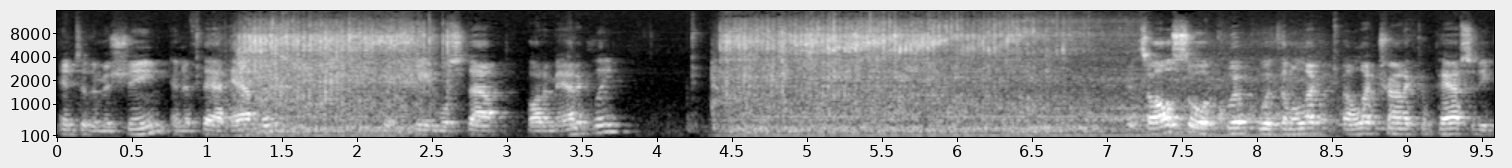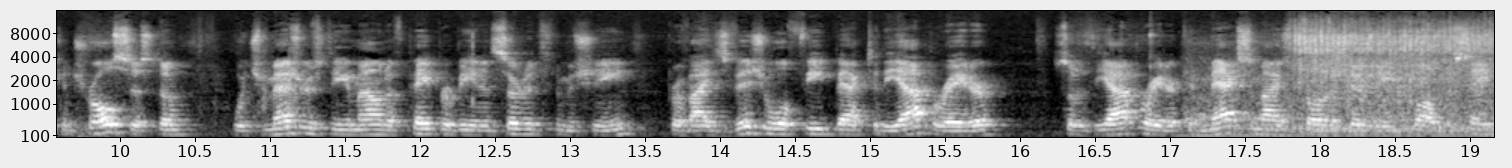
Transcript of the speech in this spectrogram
into the machine and if that happens the machine will stop automatically. It's also equipped with an elec- electronic capacity control system which measures the amount of paper being inserted to the machine, provides visual feedback to the operator so that the operator can maximize productivity while at the same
